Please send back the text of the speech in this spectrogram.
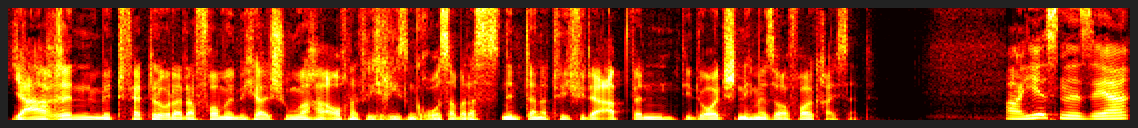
Jahren mit Vettel oder davor mit Michael Schumacher auch natürlich riesengroß. Aber das nimmt dann natürlich wieder ab, wenn die Deutschen nicht mehr so erfolgreich sind. Oh, hier ist eine sehr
